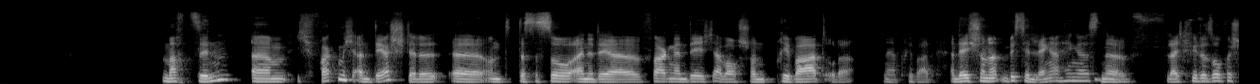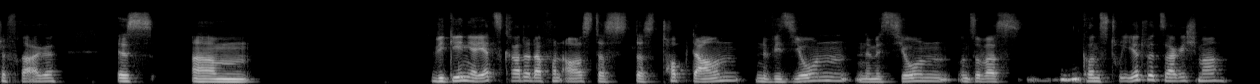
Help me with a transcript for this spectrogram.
Macht Sinn. Ähm, ich frage mich an der Stelle, äh, und das ist so eine der Fragen, an der ich aber auch schon privat oder, naja, privat, an der ich schon ein bisschen länger hänge, ist eine vielleicht philosophische Frage, ist, ähm, wir gehen ja jetzt gerade davon aus, dass das Top-Down eine Vision, eine Mission und sowas mhm. konstruiert wird, sage ich mal.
